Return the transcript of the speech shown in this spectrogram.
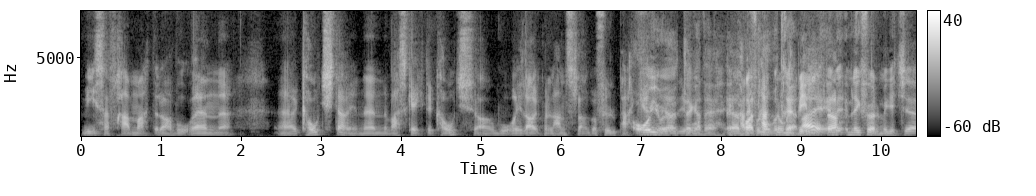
vise fram at det har vært en Eh, coach der inne, en vaskeekte coach, har vært i lag med landslag og full pakke. Oi, jo, jeg tenker det. Jeg kan jeg få lov å trene? Jeg, men jeg føler meg ikke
